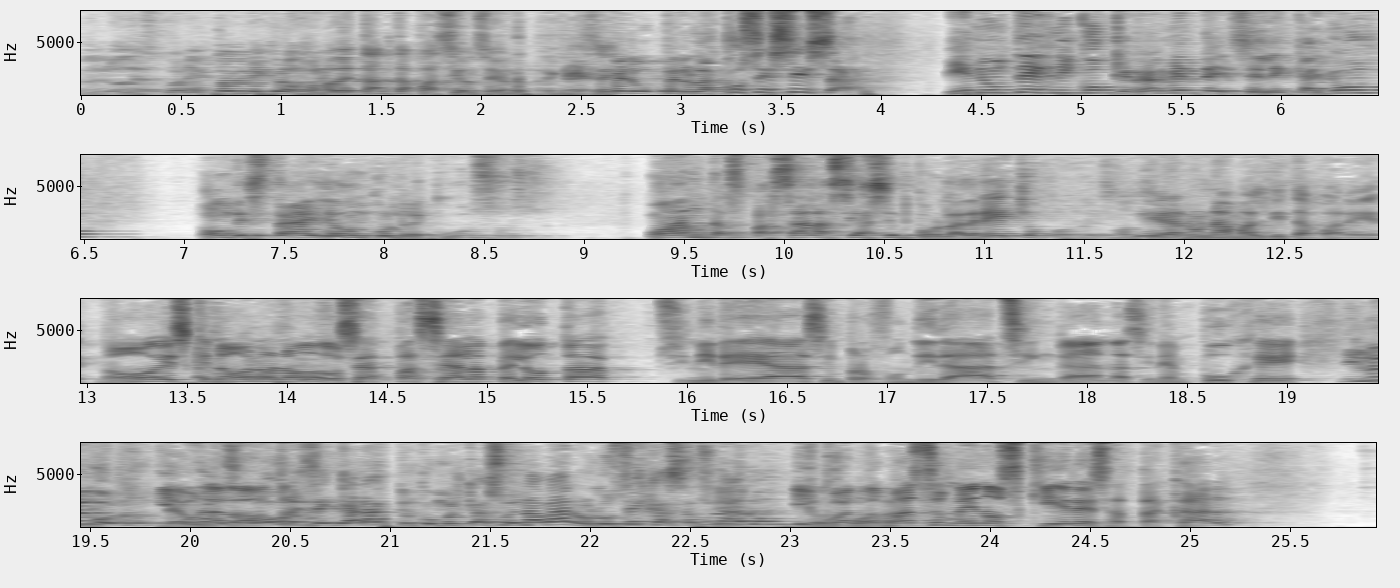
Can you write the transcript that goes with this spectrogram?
me, lo desconectó el micrófono de tanta pasión, señor Enrique. Pero, pero la cosa es esa. Viene un técnico que realmente se le cayó. ¿Dónde está el León con recursos? ¿Cuántas pasadas se hacen por la derecha o por la izquierda? No tiran una maldita pared. No, es que no, no, no. O sea, pasea la pelota sin idea, sin profundidad, sin ganas, sin empuje. Y luego, de, un lado a otro. de carácter, como el caso de Navarro, los dejas a un lado. Y cuando más o menos quieres atacar,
